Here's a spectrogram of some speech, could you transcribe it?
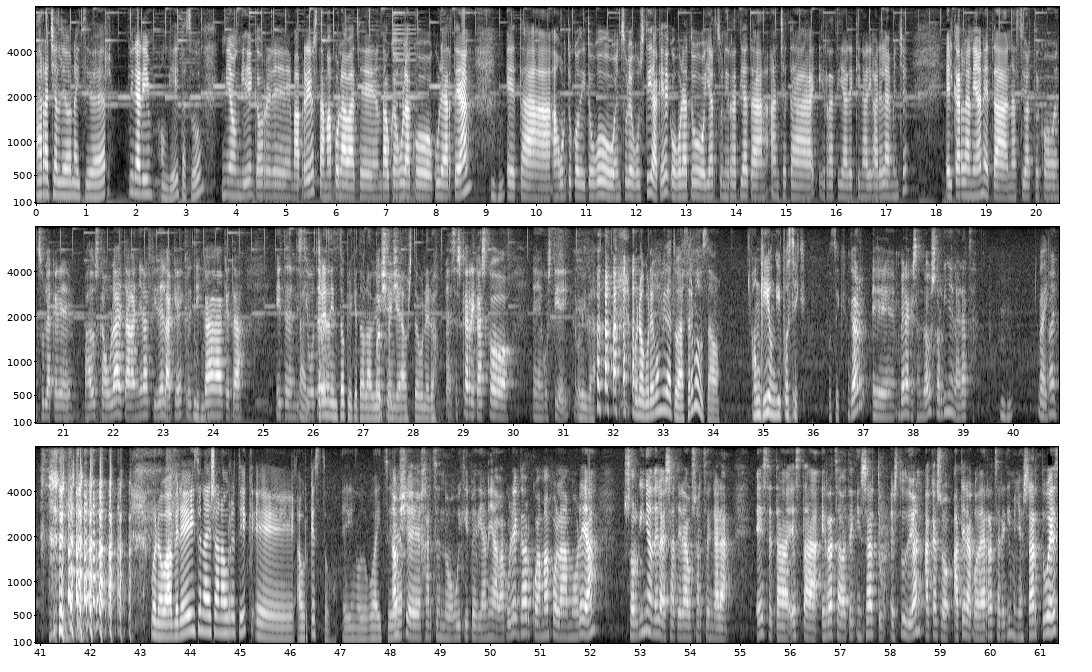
Arratxalde hona ber. Mirari. Ongi, eta zu? Ni ongi, gaur ere ba, prest, amapola bat eh, daukagulako gure artean, mhm. eta agurtuko ditugu entzule guztiak, eh? gogoratu oi hartzun irratia eta antxeta irratiarekin ari garela hementxe. Elkarlanean eta nazioarteko entzuleak ere baduzkagula eta gainera fidelak, eh? kritikak mhm. eta ite den bai, dizkigute. trending topic eta hola bihurtzen geha ustegunero. Ez eskerrik asko e, guztiei. Hoi da. bueno, gure gonbidatu da, zer mauz dago? Ongi, ongi, pozik. Pozik. Gaur, e, berak esan du hau, sorginen laratza. Mm Bai. bai. bueno, ba, bere izena esan aurretik e, aurkeztu egingo dugu aitzi. Hau jartzen du Wikipedianea, ba, gure gaurko amapola morea sorgina dela esatera usartzen gara ez eta ez da erratza batekin sartu estudioan, akaso aterako da erratzarekin, baina sartu ez,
